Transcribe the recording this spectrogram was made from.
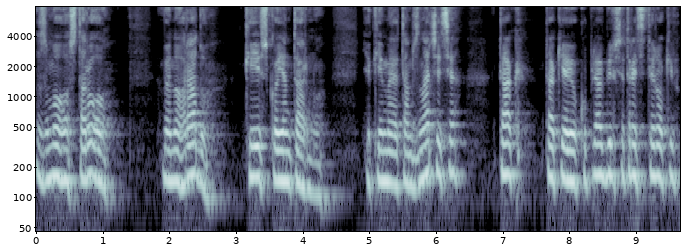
з мого старого винограду Київського янтарного, який мене там значиться. Так, так я його купляв більше 30 років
